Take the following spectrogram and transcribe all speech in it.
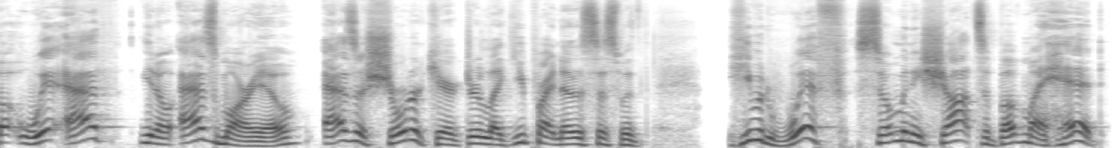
But with, as you know, as Mario, as a shorter character, like you probably noticed this with, he would whiff so many shots above my head,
